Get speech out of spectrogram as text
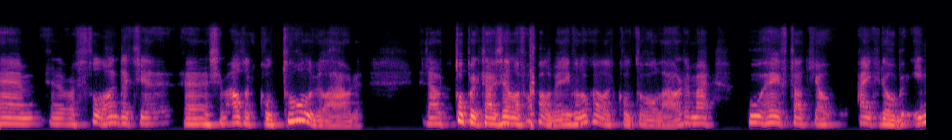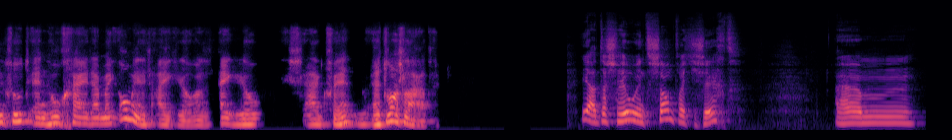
Um, en dat was vol, dat je uh, ze altijd controle wil houden. Nou top ik daar zelf ook al mee. Ik wil ook altijd controle houden. Maar hoe heeft dat jouw Aikido beïnvloed en hoe ga je daarmee om in het Aikido? Want het Aikido is eigenlijk voor het loslaten. Ja, dat is heel interessant wat je zegt. Um,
